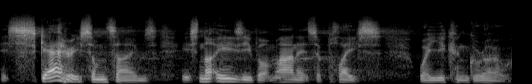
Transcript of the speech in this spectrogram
It's scary sometimes. It's not easy, but man, it's a place where you can grow.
